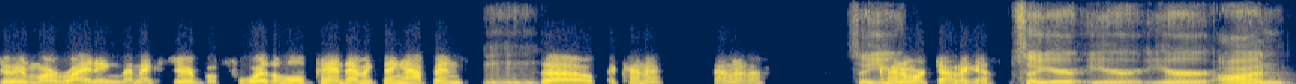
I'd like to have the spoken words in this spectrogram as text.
doing more writing the next year before the whole pandemic thing happened. hmm So it kind of, I don't know, So you kind of worked out, I guess. so you're you're you're on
